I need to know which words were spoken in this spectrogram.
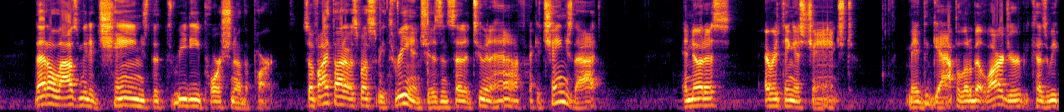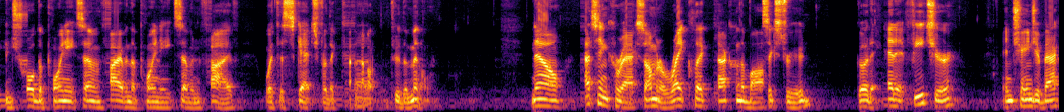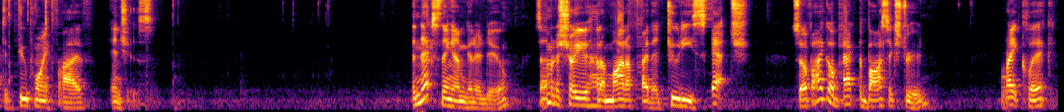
that allows me to change the 3D portion of the part. So if I thought it was supposed to be three inches instead of two and a half, I could change that. And notice everything has changed. Made the gap a little bit larger because we controlled the 0.875 and the 0.875 with the sketch for the cutout through the middle. Now, that's incorrect, so I'm going to right click back on the Boss Extrude, go to Edit Feature, and change it back to 2.5 inches. The next thing I'm going to do is I'm going to show you how to modify the 2D sketch. So if I go back to Boss Extrude, right click,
